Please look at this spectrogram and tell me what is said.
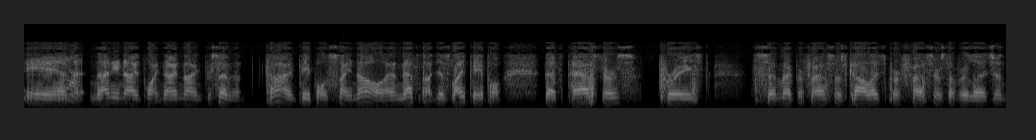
And 99.99% of the time, people say no, and that's not just lay people. That's pastors, priests, seminary professors, college professors of religion,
